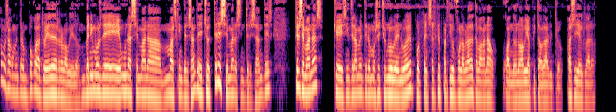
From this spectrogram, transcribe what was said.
vamos a comentar un poco la actualidad de Real Oviedo. Venimos de una semana más que interesante, de hecho, tres semanas interesantes. Tres semanas que sinceramente no hemos hecho 9 de 9 por pensar que el partido fue labrada estaba ganado cuando no había pitado el árbitro. Así de claro.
